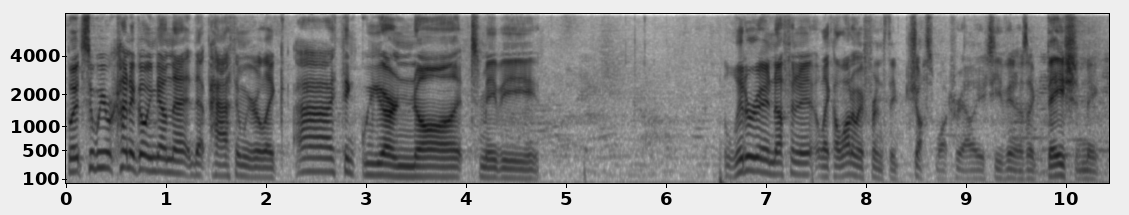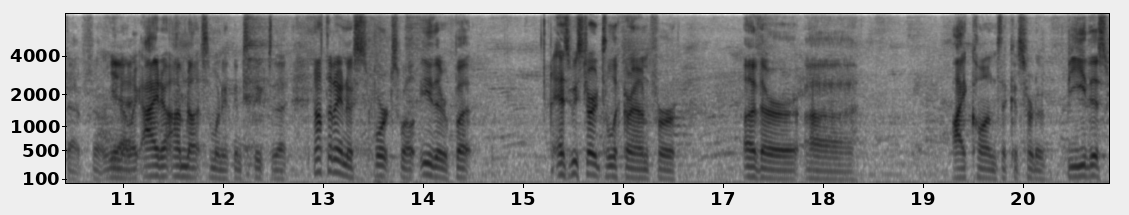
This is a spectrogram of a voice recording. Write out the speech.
but so we were kind of going down that that path, and we were like, uh, I think we are not maybe literate enough in it. Like a lot of my friends, they just watch reality TV, and I was like, they should make that film. You know, like I, am not someone who can speak to that. Not that I know sports well either, but as we started to look around for other uh, icons that could sort of be this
